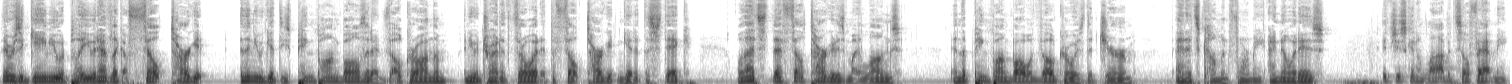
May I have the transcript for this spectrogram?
There was a game you would play. You would have like a felt target, and then you would get these ping pong balls that had Velcro on them, and you would try to throw it at the felt target and get it to stick. Well, that's that felt target is my lungs, and the ping pong ball with Velcro is the germ, and it's coming for me. I know it is. It's just gonna lob itself at me.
